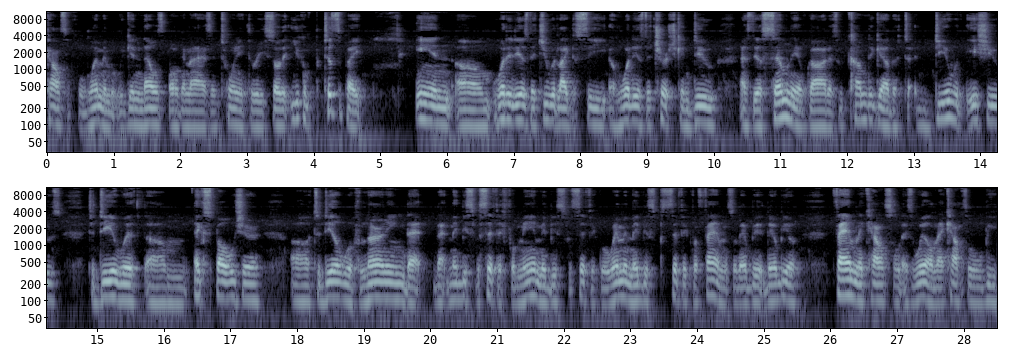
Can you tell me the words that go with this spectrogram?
council for women, but we're getting those organized in 23 so that you can participate in um, what it is that you would like to see and what it is the church can do as the assembly of God as we come together to deal with issues, to deal with um, exposure, uh, to deal with learning that that may be specific for men, may be specific for women, may be specific for families. So there'll be there'll be a family council as well, and that council will be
